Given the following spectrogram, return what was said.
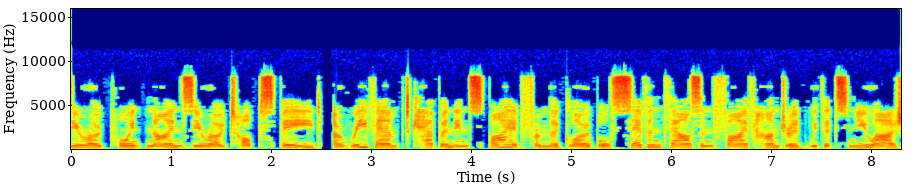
0.90 top speed, a revamped cabin inspired from the Global 7500 with its Nuage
